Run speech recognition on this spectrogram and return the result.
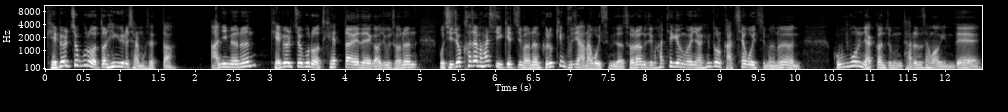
개별적으로 어떤 행위를 잘못했다. 아니면은 개별적으로 어떻게 했다에 대해 가지고 저는 뭐 지적하자면 할 수 있겠지만은 그렇게는 굳이 안 하고 있습니다. 저랑 지금 하태경 의원이랑 행동을 같이 하고 있지만은 그 부분은 약간 좀 다른 상황인데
